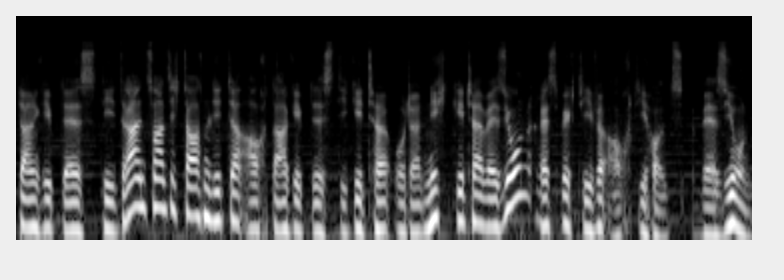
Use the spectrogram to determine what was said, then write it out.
Dann gibt es die 23.000 Liter, auch da gibt es die Gitter- oder Nicht-Gitter-Version, respektive auch die Holzversion.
